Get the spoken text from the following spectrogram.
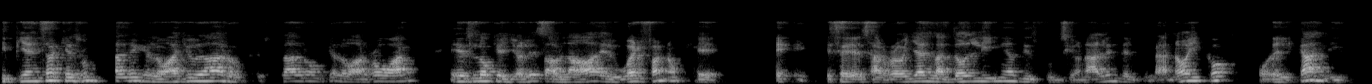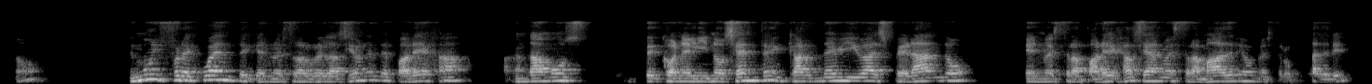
Si piensa que es un padre que lo va a ayudar o que es un ladrón que lo va a robar, es lo que yo les hablaba del huérfano que, que, se desarrolla en las dos líneas disfuncionales del paranoico o del cándido, ¿no? Es muy frecuente que en nuestras relaciones de pareja andamos con el inocente en carne viva esperando que nuestra pareja sea nuestra madre o nuestro padre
